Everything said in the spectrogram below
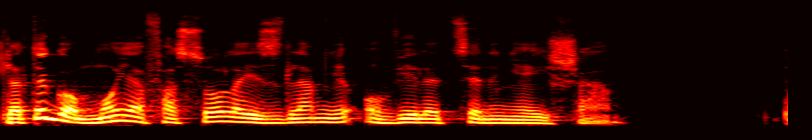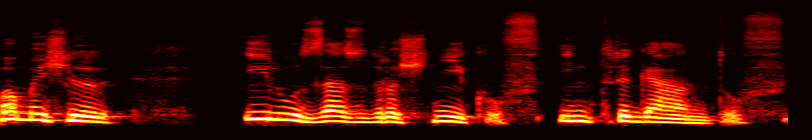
Dlatego moja fasola jest dla mnie o wiele cenniejsza. Pomyśl, ilu zazdrośników, intrygantów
